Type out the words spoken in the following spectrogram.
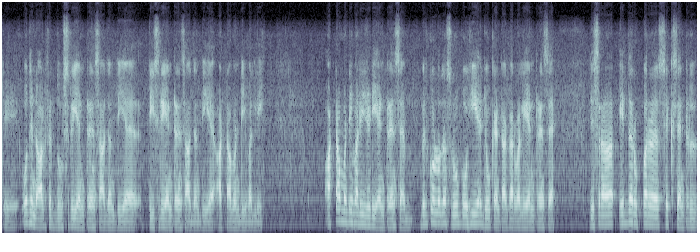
ਤੇ ਉਹਦੇ ਨਾਲ ਫਿਰ ਦੂਸਰੀ ਐਂਟਰੈਂਸ ਆ ਜਾਂਦੀ ਹੈ, ਤੀਸਰੀ ਐਂਟਰੈਂਸ ਆ ਜਾਂਦੀ ਹੈ, ਆਟਾ ਮੰਡੀ ਵਾਲੀ। ਆਟਾ ਮੰਡੀ ਵਾਲੀ ਜਿਹੜੀ ਐਂਟਰੈਂਸ ਹੈ, ਬਿਲਕੁਲ ਉਹਦਾ ਸਰੂਪ ਉਹੀ ਹੈ, ਜੋ ਘੰਟਾ ਘਰ ਵਾਲੀ ਐਂਟਰੈਂਸ ਹੈ। ਜਿਸ ਤਰ੍ਹਾਂ ਇੱਧਰ ਉੱਪਰ ਸਿੱਖ ਸੈਂਟਰਲ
